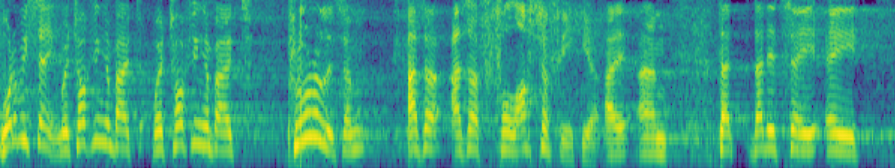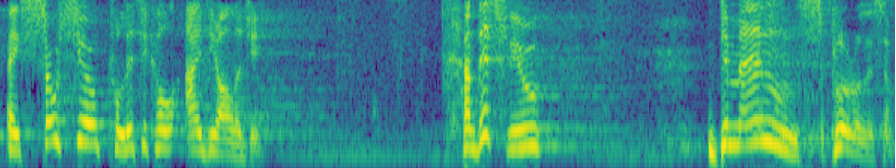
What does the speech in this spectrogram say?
What are we saying? We're talking about we're talking about pluralism as a as a philosophy here. I, um, that that it's a a, a socio-political ideology. And this view demands pluralism.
